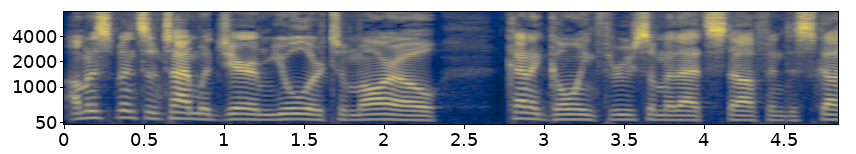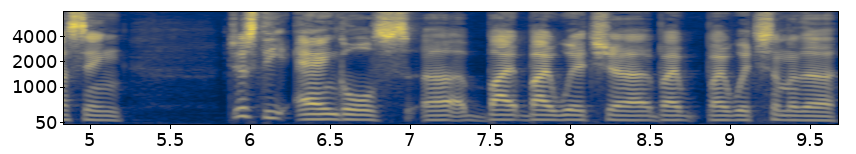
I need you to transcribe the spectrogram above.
I'm going to spend some time with Jared Mueller tomorrow kind of going through some of that stuff and discussing just the angles uh, by by which uh, by by which some of the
